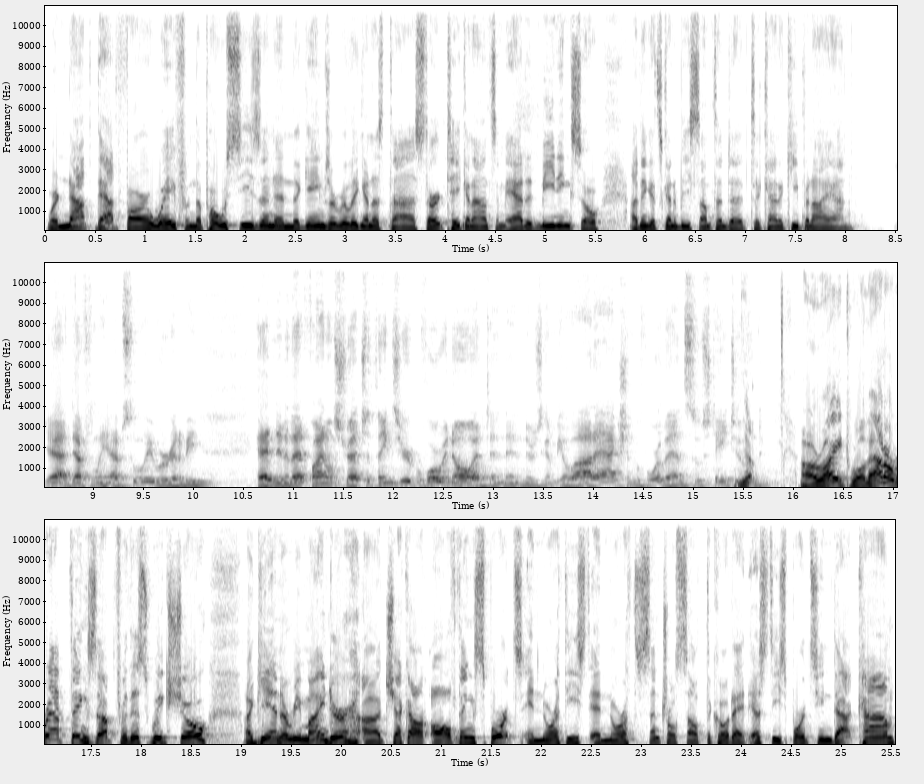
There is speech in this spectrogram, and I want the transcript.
We're not that far away from the postseason, and the games are really going to uh, start taking on some added meaning. So I think it's going to be something to, to kind of keep an eye on. Yeah, definitely, absolutely. We're going to be heading into that final stretch of things here before we know it, and, and there's going to be a lot of action before then. So stay tuned. Yep. All right. Well, that'll wrap things up for this week's show. Again, a reminder: uh, check out all things sports in Northeast and North Central South Dakota at sdsportscene.com.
